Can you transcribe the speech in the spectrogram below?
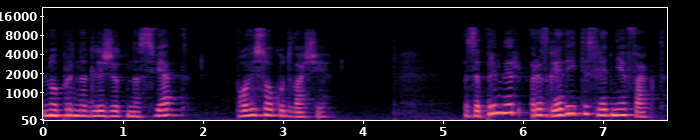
но принадлежат на свят по-висок от вашия. За пример, разгледайте следния факт.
